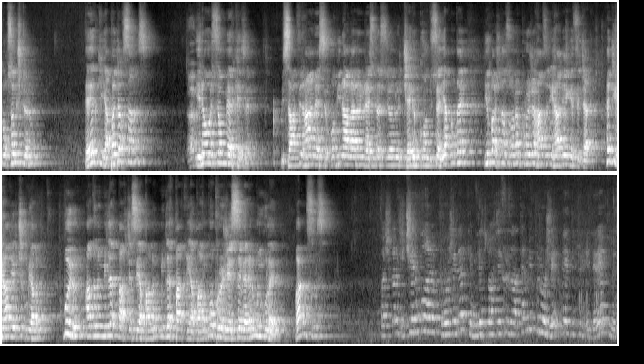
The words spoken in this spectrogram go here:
93 dönüm. Eğer ki yapacaksanız inovasyon merkezi, misafirhanesi, o binaların restorasyonu, çelik kondisyon yakında yılbaşından sonra proje hazır ihaleye getirecek. Hiç ihaleye çıkmayalım. Buyurun adını millet bahçesi yapalım, millet parkı yapalım. O projeyi size verelim, uygulayın. Var mısınız? İçerik olarak proje derken Millet Bahçesi zaten bir proje ve bütün illere yapılıyor.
